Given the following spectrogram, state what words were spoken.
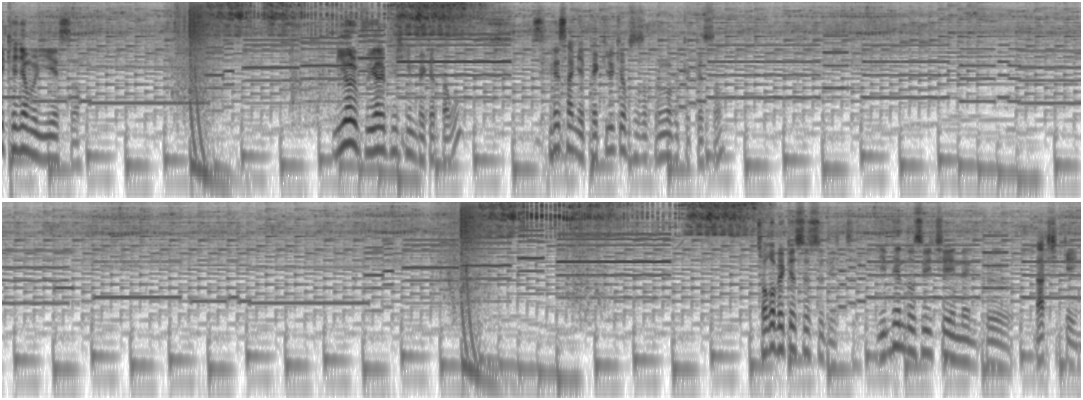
이제 개념을 이해했어. 리얼 VR 피싱 뺏겼다고? 세상에 베낄 게 없어서 그런 거 뺏겼겠어? 저거 뺏겼을 수도 있지. 닌텐도 스위치에 있는 그 낚시 게임.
